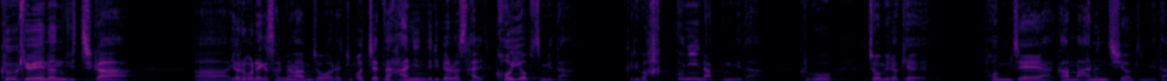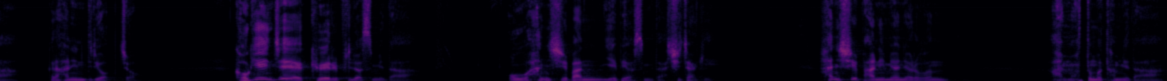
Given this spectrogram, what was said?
그 교회는 위치가 어, 여러분에게 설명하면 좀 어렵지만 어쨌든 한인들이 별로 살 거의 없습니다. 그리고 학군이 나쁩니다. 그리고 좀 이렇게 범죄가 많은 지역입니다. 그냥 한인들이 없죠. 거기에 이제 교회를 빌렸습니다. 오후 1시 반 예배였습니다. 시작이. 1시 반이면 여러분 아무것도 못 합니다.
